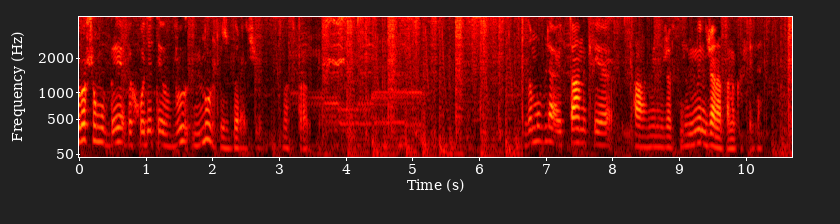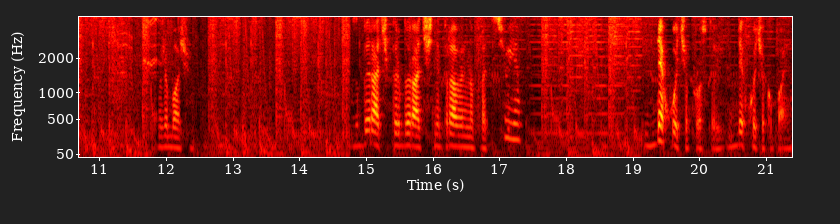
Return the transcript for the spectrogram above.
По-хорошому би виходити в нуль збирачів, насправді. Замовляють танки. А, він вже, він вже на танках іде. Вже бачу. Збирач-прибирач неправильно працює. Де хоче просто, де хоче копає.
